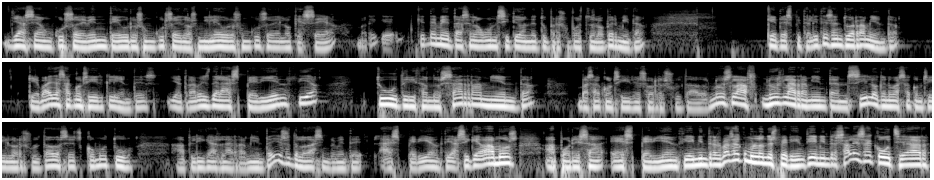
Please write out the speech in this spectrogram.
ya sea un curso de 20 euros, un curso de 2.000 euros, un curso de lo que sea, ¿vale? Que, que te metas en algún sitio donde tu presupuesto te lo permita, que te especialices en tu herramienta, que vayas a conseguir clientes y a través de la experiencia, tú utilizando esa herramienta, vas a conseguir esos resultados. No es, la, no es la herramienta en sí lo que no vas a conseguir los resultados, es cómo tú aplicas la herramienta y eso te lo da simplemente la experiencia. Así que vamos a por esa experiencia y mientras vas acumulando experiencia y mientras sales a coachear,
